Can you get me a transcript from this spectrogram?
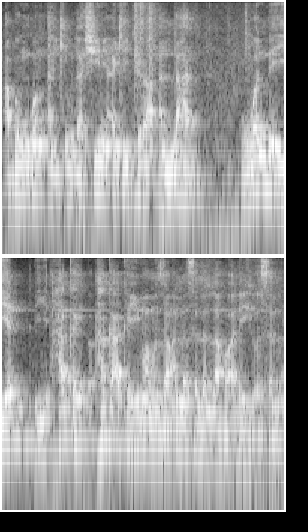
a bangon alƙibla shine ake kira allahad wanda haka aka yi ma manzan allah sallallahu alaihi wasallam.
